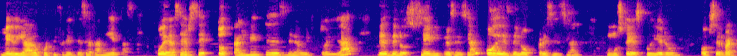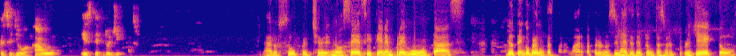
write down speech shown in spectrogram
mediado por diferentes herramientas puede hacerse totalmente desde la virtualidad, desde lo semipresencial o desde lo presencial, como ustedes pudieron observar que se llevó a cabo este proyecto. Claro, súper chévere. No sé si tienen preguntas. Yo tengo preguntas para Marta, pero no sé si la gente tiene preguntas sobre el proyecto,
